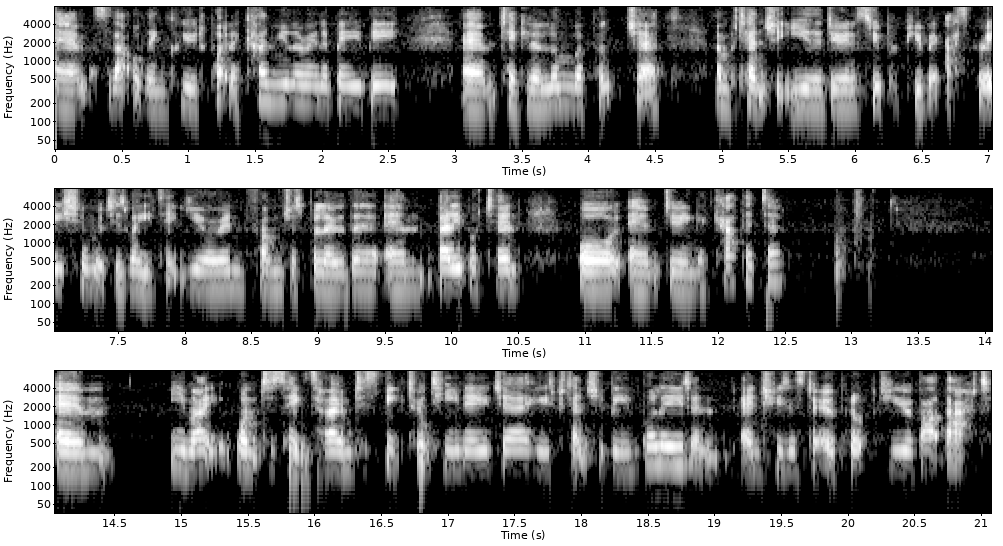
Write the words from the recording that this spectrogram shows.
Um, so that will include putting a cannula in a baby, um, taking a lumbar puncture, and potentially either doing a suprapubic aspiration, which is where you take urine from just below the um, belly button, or um, doing a catheter. Um, you might want to take time to speak to a teenager who's potentially being bullied and, and chooses to open up to you about that.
